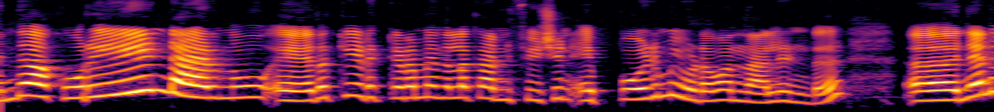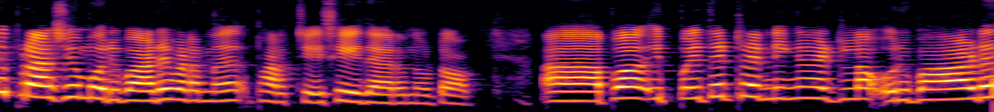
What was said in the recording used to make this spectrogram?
എന്താ കുറേ ഉണ്ടായിരുന്നു. ഏതൊക്കെ എടുക്കണം എന്നുള്ള കൺഫ്യൂഷൻ എപ്പോഴും ഇവിടെ വന്നാലുണ്ട്. ഞാൻ ഇപ്രാവശ്യം ഒരുപാട് ഇവിടെ നിന്ന് പർച്ചേസ് ചെയ്തായിരുന്നു കേട്ടോ അപ്പോൾ ഇപ്പോഴത്തെ ട്രെൻഡിങ് ആയിട്ടുള്ള ഒരുപാട്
